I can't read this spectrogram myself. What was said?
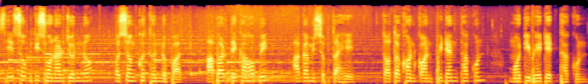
শেষ অবধি শোনার জন্য অসংখ্য ধন্যবাদ। আবার দেখা হবে আগামী সপ্তাহে। ততক্ষণ কনফিডেন্ট থাকুন মোটিভেটেড থাকুন।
